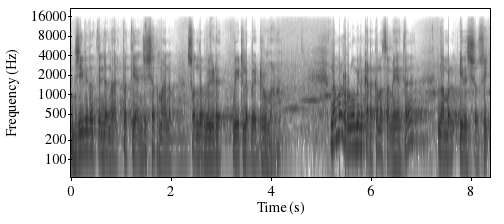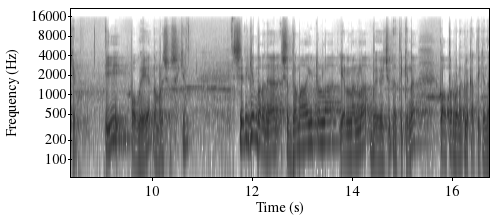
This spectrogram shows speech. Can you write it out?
ജീവിതത്തിന്റെ നാൽപ്പത്തി അഞ്ച് ശതമാനം സ്വന്തം വീട് വീട്ടിലെ ബെഡ്റൂമാണ് നമ്മൾ റൂമിൽ കിടക്കുന്ന സമയത്ത് നമ്മൾ ഇത് ശ്വസിക്കും. ഈ പുകയെ നമ്മൾ ശ്വസിക്കും. ശരിക്കും പറഞ്ഞാൽ ശുദ്ധമായിട്ടുള്ള എള്ളെണ്ണ ഉപയോഗിച്ച് കത്തിക്കുന്ന കോപ്പർ വിളക്കിൽ കത്തിക്കുന്ന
